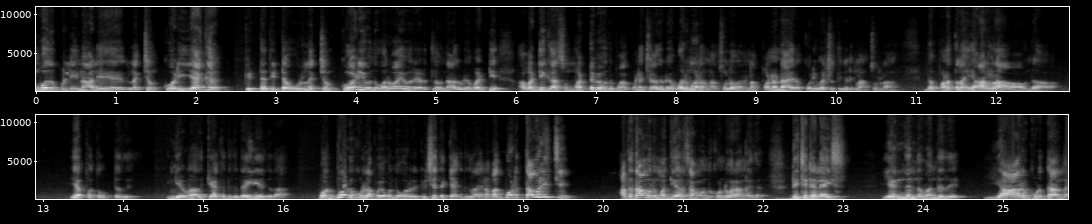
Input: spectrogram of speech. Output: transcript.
ஒம்பது புள்ளி நாலு லட்சம் கோடி ஏக்கர் கிட்டத்தட்ட ஒரு லட்சம் கோடி வந்து வருவாய் வர இடத்துல வந்து அதோடைய வட்டி வட்டி காசு மட்டுமே வந்து பார்க்கணும் அதோடைய வருமானம். நான் சொல்ல வரேன்னா பன்னெண்டாயிரம் கோடி வருஷத்துக்கு எடுக்கலாம்னு சொல்கிறாங்க இந்த பணத்தெல்லாம் யாரா வந்து ஏப்பத்தை விட்டது? இங்கே எவ்வளோ கேட்கறதுக்கு தைரியம் இருக்குதா? வக்போர்டுக்குள்ளே போய் வந்து ஒரு விஷயத்தை கேட்கறதுக்கு தான் ஏன்னா வக்போர்டு தவறிச்சு. அதை தான் வந்து மத்திய அரசாங்கம் வந்து கொண்டு வராங்க இதை. டிஜிட்டலைஸ் எங்கேருந்து வந்தது? யார் கொடுத்தாங்க?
